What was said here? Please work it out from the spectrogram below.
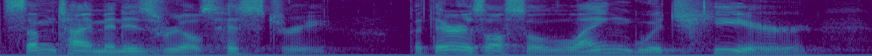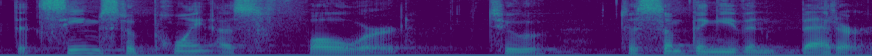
sometime in Israel's history, but there is also language here that seems to point us forward to, to something even better,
